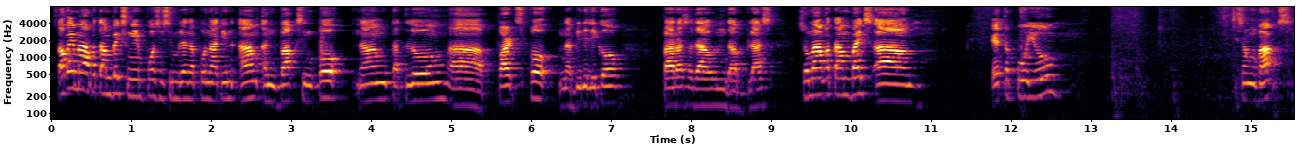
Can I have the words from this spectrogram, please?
So okay mga katambags, ngayon po sisimulan na po natin ang unboxing po ng tatlong ah, parts po na binili ko para sa Dahon Dub Plus. So mga katambags, um, ito po yung isang box.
